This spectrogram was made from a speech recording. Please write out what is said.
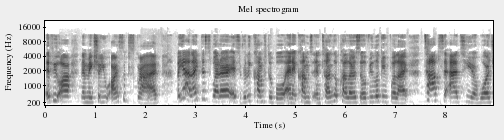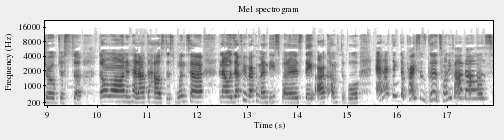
if you are then make sure you are subscribed. But yeah i like this sweater. It's really comfortable and it comes in tons of colors. So if you're looking for like top tops to add to your wardrobe just to throw on and head out the house this winter. And I would definitely recommend these sweaters. They are comfortable and I think the price is good, $25.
